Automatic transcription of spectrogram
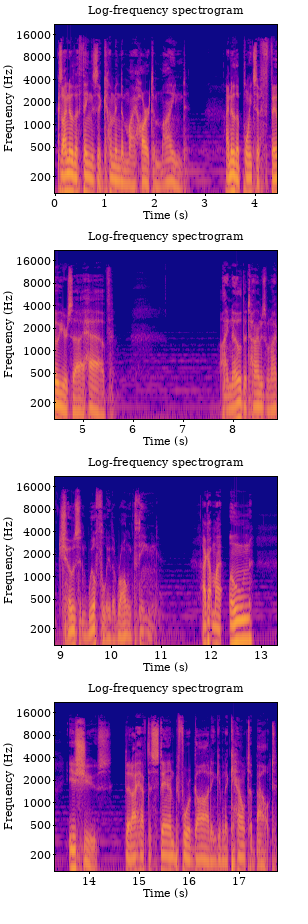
Because I know the things that come into my heart and mind. I know the points of failures that I have. I know the times when I've chosen willfully the wrong thing. I got my own issues that I have to stand before God and give an account about.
